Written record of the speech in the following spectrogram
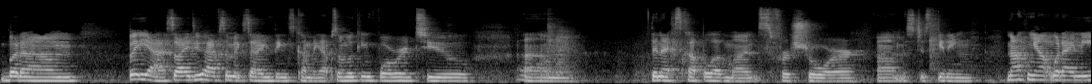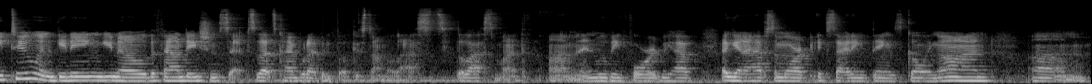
But um, but yeah, so I do have some exciting things coming up. So I'm looking forward to um, the next couple of months for sure. Um, it's just getting knocking out what I need to and getting you know the foundation set. So that's kind of what I've been focused on the last the last month. Um, and moving forward, we have again I have some more exciting things going on. Um,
